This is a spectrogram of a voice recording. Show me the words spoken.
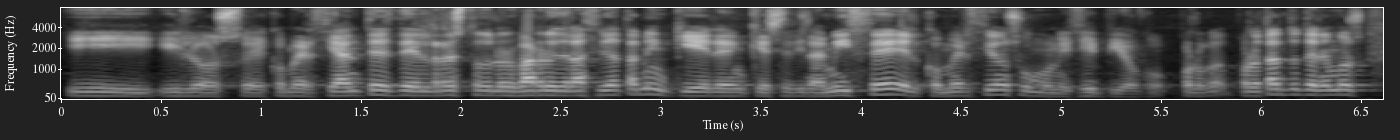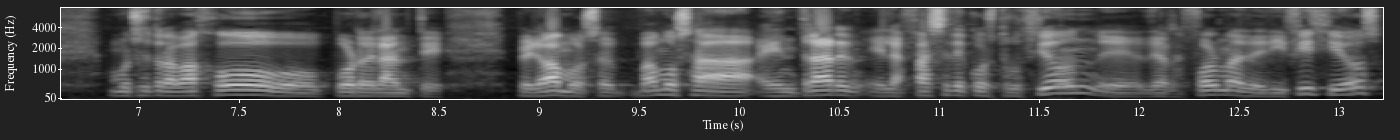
y, los eh, comerciantes del resto de los barrios de la ciudad también quieren que se dinamice el comercio en su municipio. Por, lo tanto, tenemos mucho trabajo por delante. Pero vamos, vamos a entrar en la fase de construcción, de, reforma de edificios.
